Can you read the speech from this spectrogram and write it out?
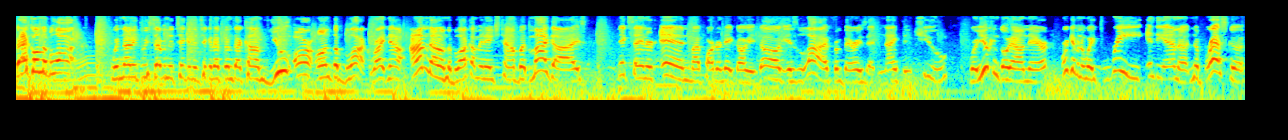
Back on the block with 93.7 The Ticket and TicketFM.com. You are on the block right now. I'm not on the block. I'm in H-Town, but my guys, Nick Sainert and my partner, Nate Doggy Dog, is live from Barry's at 9th and Q, where you can go down there. We're giving away three Indiana, Nebraska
